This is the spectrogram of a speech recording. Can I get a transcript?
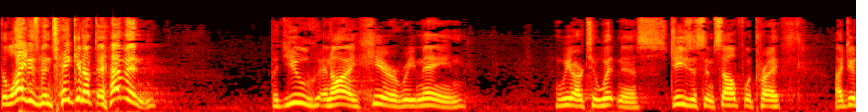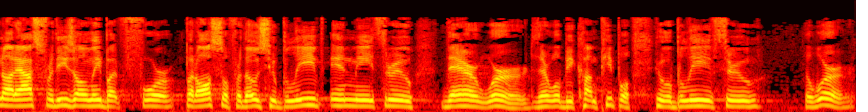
The light has been taken up to heaven. But you and I here remain. We are to witness. Jesus himself would pray, I do not ask for these only, but for, but also for those who believe in me through their word. There will become people who will believe through the word.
